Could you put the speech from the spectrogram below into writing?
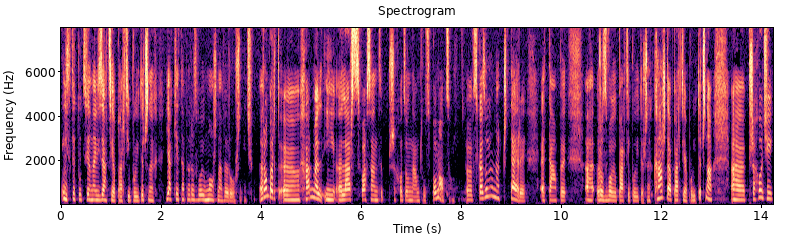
instytucjonalizacja partii politycznych, jakie etapy rozwoju można wyróżnić. Robert e, Harmel i Lars Swassand przychodzą nam tu z pomocą. E, wskazują na cztery etapy e, rozwoju partii politycznych. Każda partia polityczna przechodzi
